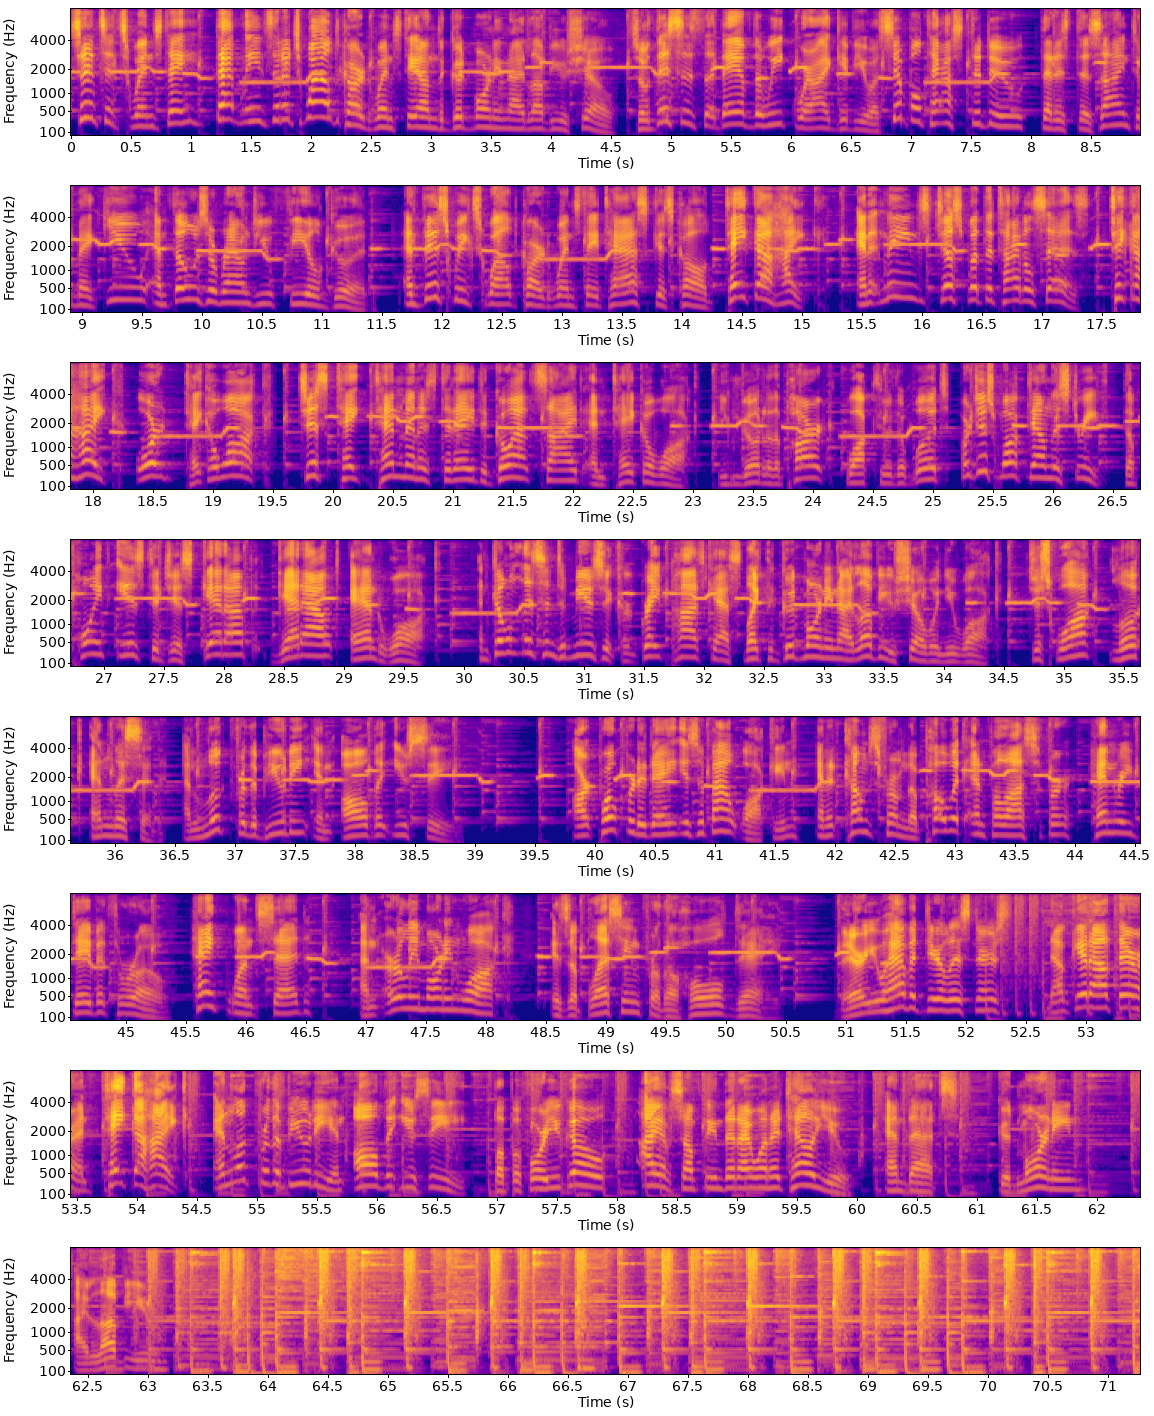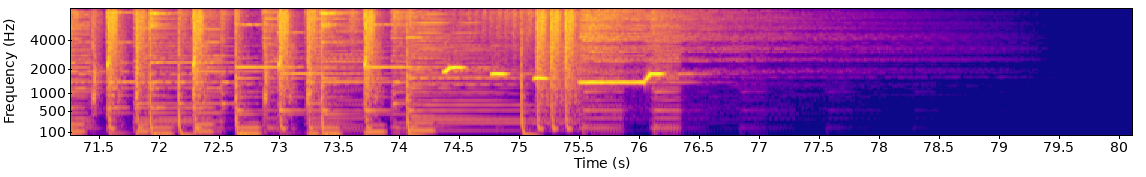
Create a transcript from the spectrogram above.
Since it's Wednesday, that means that it's Wildcard Wednesday on the Good Morning I Love You show. So, this is the day of the week where I give you a simple task to do that is designed to make you and those around you feel good. And this week's Wildcard Wednesday task is called Take a Hike. And it means just what the title says take a hike or take a walk. Just take 10 minutes today to go outside and take a walk. You can go to the park, walk through the woods, or just walk down the street. The point is to just get up, get out, and walk. And don't listen to music or great podcasts like the Good Morning I Love You show when you walk. Just walk, look, and listen, and look for the beauty in all that you see. Our quote for today is about walking, and it comes from the poet and philosopher Henry David Thoreau. Hank once said, An early morning walk is a blessing for the whole day. There you have it, dear listeners. Now get out there and take a hike and look for the beauty in all that you see. But before you go, I have something that I want to tell you, and that's good morning. I love you.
